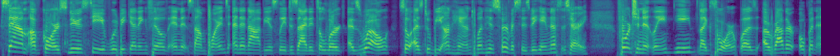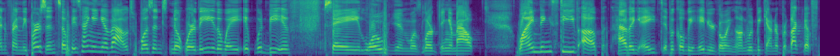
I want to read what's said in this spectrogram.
Sam, of course, knew Steve would be getting filled in at some point and had obviously decided to lurk as well so as to be on hand when his services became necessary. Fortunately, he, like Thor, was a rather open and friendly person, so his hanging about wasn't noteworthy the way it would be if, say, Logan was lurking about. Winding Steve up, having atypical behavior going on, would be counterproductive.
